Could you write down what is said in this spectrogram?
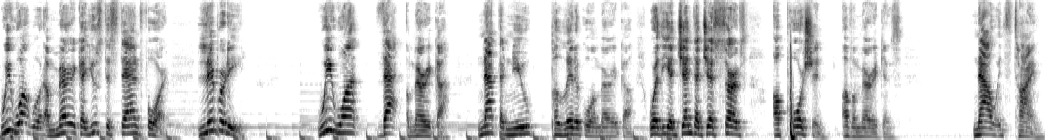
We want what America used to stand for liberty. We want that America, not the new political America where the agenda just serves a portion of Americans. Now it's time.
